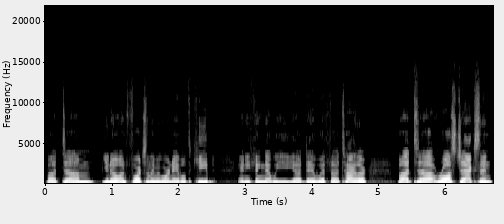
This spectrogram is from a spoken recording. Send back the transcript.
But um, you know, unfortunately, we weren't able to keep anything that we uh, did with uh, Tyler. But uh, Ross Jackson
